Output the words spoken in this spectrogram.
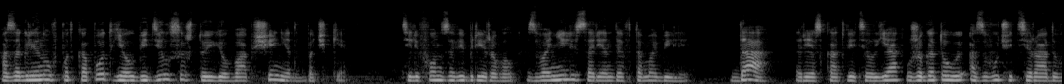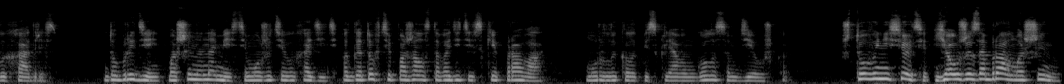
А заглянув под капот, я убедился, что ее вообще нет в бачке. Телефон завибрировал. Звонили с аренды автомобилей. «Да!» резко ответил я, уже готовый озвучить тираду в их адрес. «Добрый день. Машина на месте. Можете выходить. Подготовьте, пожалуйста, водительские права», — мурлыкала писклявым голосом девушка. «Что вы несете? Я уже забрал машину!»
